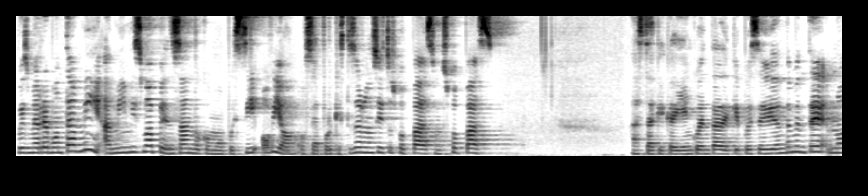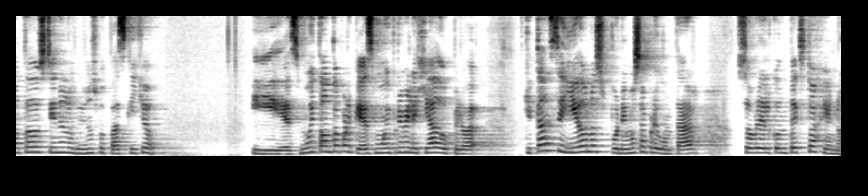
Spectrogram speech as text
pues me remonta a mí, a mí misma pensando como pues sí, obvio, o sea, porque estás hablando de tus papás? Son tus papás. Hasta que caí en cuenta de que pues evidentemente no todos tienen los mismos papás que yo. Y es muy tonto porque es muy privilegiado, pero ¿qué tan seguido nos ponemos a preguntar sobre el contexto ajeno?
